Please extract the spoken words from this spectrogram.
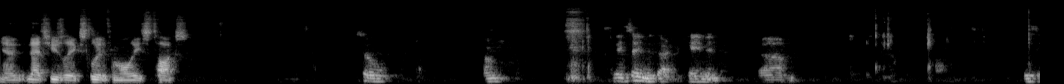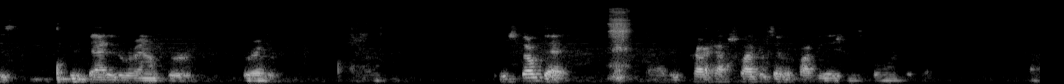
you know that's usually excluded from all these talks. So, um, same with Dr. Kamen. Um, this has been batted around for forever. It was felt that uh, perhaps five percent of the population is born with a um,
